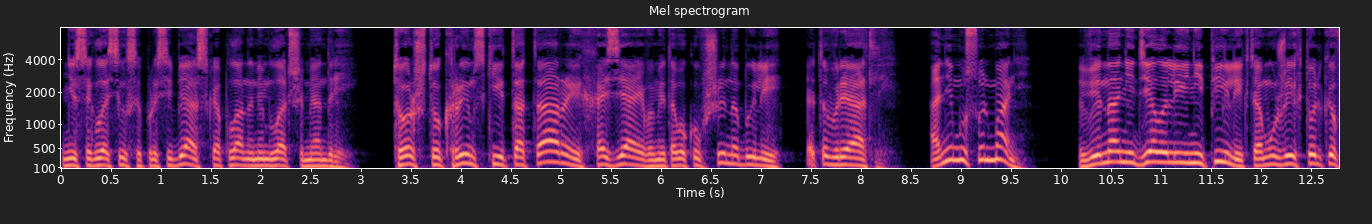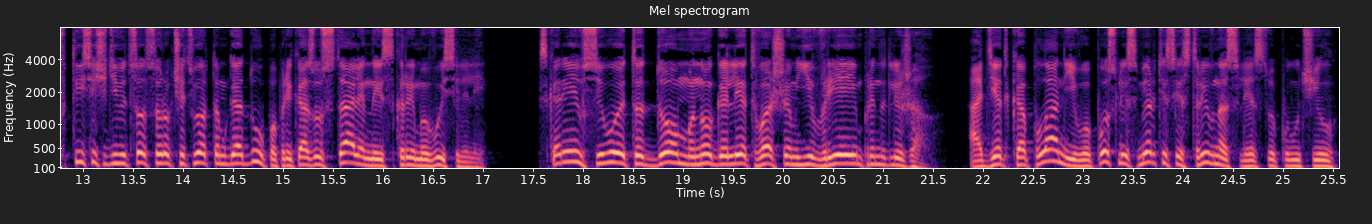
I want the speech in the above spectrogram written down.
не согласился про себя с капланами младшими Андрей. То, что крымские татары хозяевами того кувшина были, это вряд ли. Они мусульмане. Вина не делали и не пили, к тому же их только в 1944 году по приказу Сталина из Крыма выселили. Скорее всего, этот дом много лет вашим евреям принадлежал а дед Каплан его после смерти сестры в наследство получил.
